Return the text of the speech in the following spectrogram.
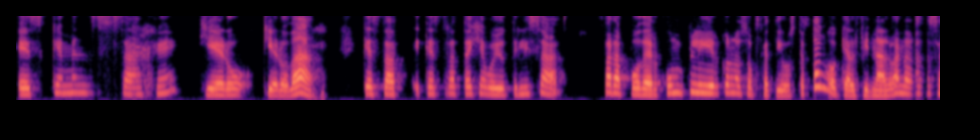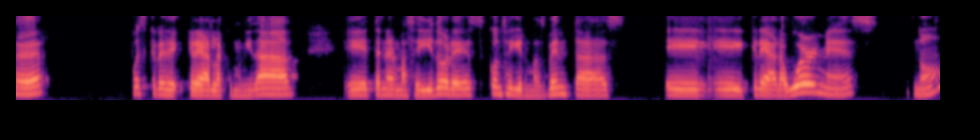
es qué mensaje quiero, quiero dar, qué, qué estrategia voy a utilizar para poder cumplir con los objetivos que tengo, que al final van a ser, pues, crear la comunidad, eh, tener más seguidores, conseguir más ventas, eh, crear awareness, ¿no?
